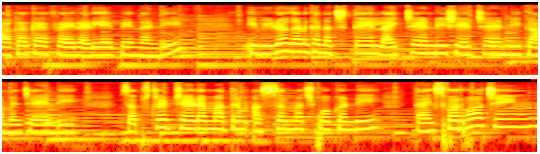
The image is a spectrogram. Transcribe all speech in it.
కాకరకాయ ఫ్రై రెడీ అయిపోయిందండి. ఈ వీడియో కనుక నచ్చితే లైక్ చేయండి షేర్ చేయండి కామెంట్ చేయండి. సబ్స్క్రైబ్ చేయడం మాత్రం అస్సలు మర్చిపోకండి. థ్యాంక్స్ ఫర్ వాచింగ్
